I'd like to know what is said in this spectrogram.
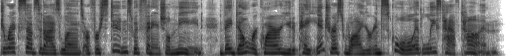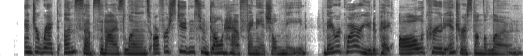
Direct subsidized loans are for students with financial need. They don't require you to pay interest while you're in school at least half time. And direct unsubsidized loans are for students who don't have financial need. They require you to pay all accrued interest on the loan.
